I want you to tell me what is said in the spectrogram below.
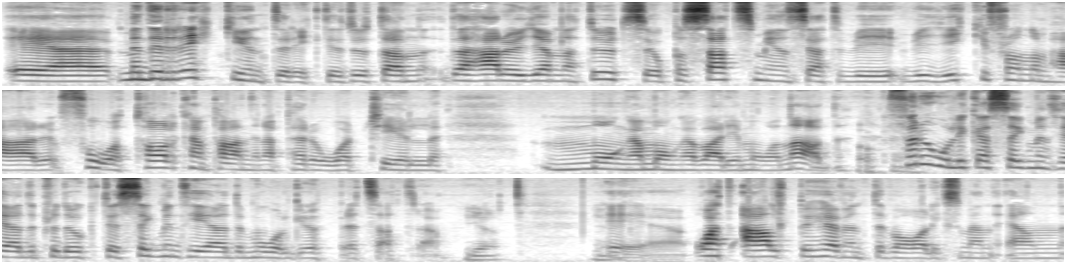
Eh, men det räcker ju inte riktigt utan det här har jämnat ut sig och på Sats minns jag att vi, vi gick ifrån de här fåtal kampanjerna per år till många, många varje månad. Okay. För olika segmenterade produkter, segmenterade målgrupper etc. Yeah. Yeah. Eh, och att allt behöver inte vara liksom en, en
